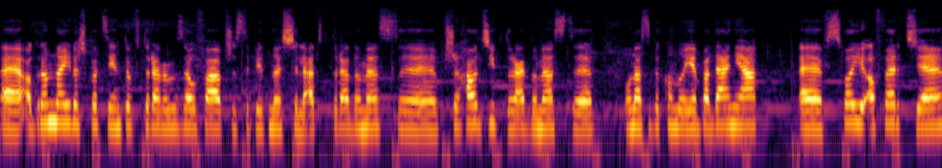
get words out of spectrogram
E, ogromna ilość pacjentów, która nam zaufała przez te 15 lat, która do nas e, przychodzi, która do nas, e, u nas wykonuje badania. E, w swojej ofercie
